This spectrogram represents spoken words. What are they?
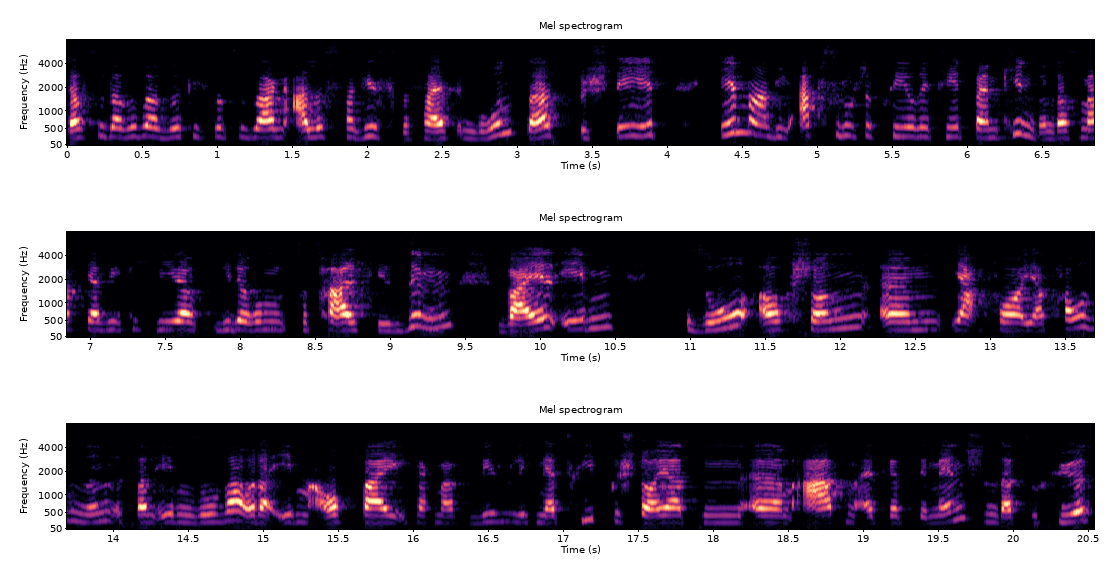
dass du darüber wirklich sozusagen alles vergisst. Das heißt, im Grundsatz besteht immer die absolute Priorität beim Kind. Und das macht ja wirklich wieder, wiederum total viel Sinn, weil eben so auch schon ähm, ja, vor Jahrtausenden es dann eben so war oder eben auch bei, ich sag mal, wesentlich mehr triebgesteuerten ähm, Arten als jetzt den Menschen dazu führt,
